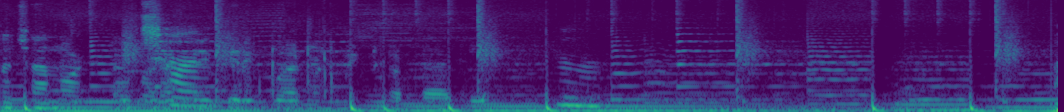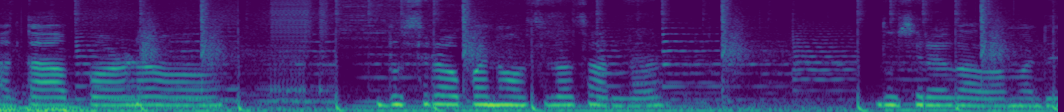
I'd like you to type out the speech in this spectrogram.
मस्त छान वाटतं छान. बऱ्यापैकी रिक्वायरमेंट मीट करता आपली हम्म. आता आपण अं, दुसऱ्या ओपन हाऊसला चाललोय दुसऱ्या गावामध्ये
